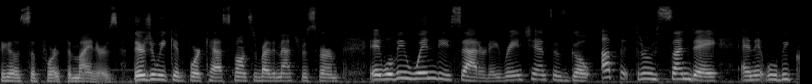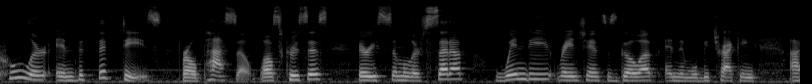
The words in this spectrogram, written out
to go support the Miners. There's your weekend forecast sponsored by the Mattress Firm. It will be windy Saturday. Rain chances go up through Sunday and it will be cooler in the 50s for El Paso. Las Cruces, very similar setup windy, rain chances go up, and then we'll be tracking uh,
